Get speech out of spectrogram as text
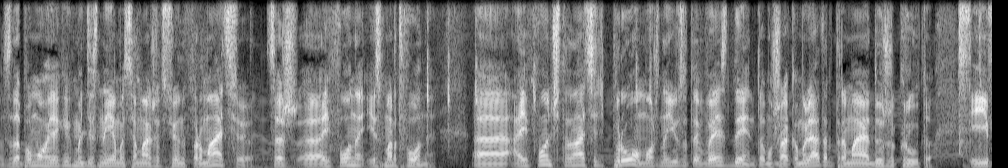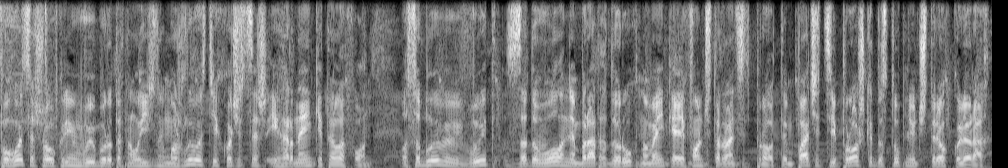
за допомогою яких ми дізнаємося майже всю інформацію, це ж е, айфони і смартфони. Е, iPhone 14 Pro можна юзати весь день, тому що акумулятор тримає дуже круто. І погодься, що окрім вибору технологічних можливостей, хочеться ж і гарненький телефон. Особливий вид з задоволенням брати до рук новенький iPhone 14 Pro. Тим паче ці прошки доступні у чотирьох кольорах:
